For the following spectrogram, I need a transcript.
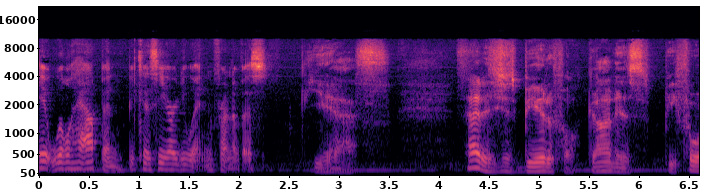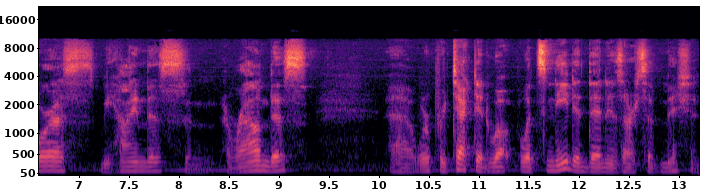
it will happen because He already went in front of us. Yes. That is just beautiful. God is before us, behind us, and around us. Uh, we're protected. What, what's needed then is our submission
